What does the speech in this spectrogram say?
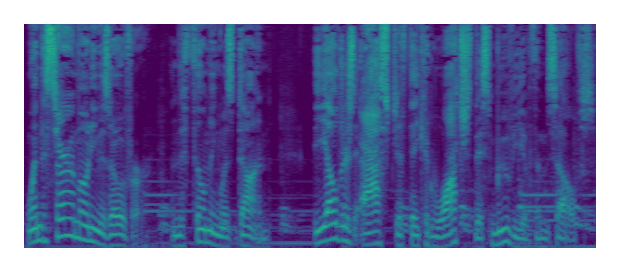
When the ceremony was over and the filming was done, the elders asked if they could watch this movie of themselves.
